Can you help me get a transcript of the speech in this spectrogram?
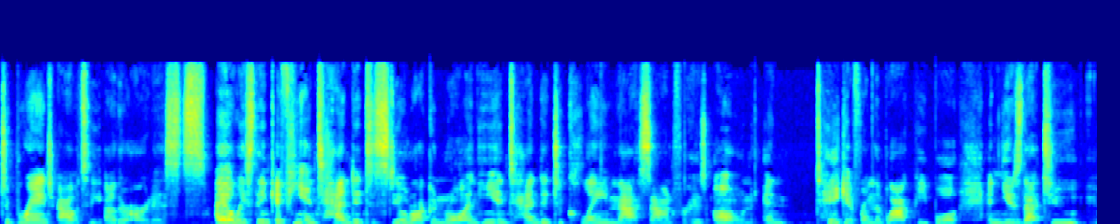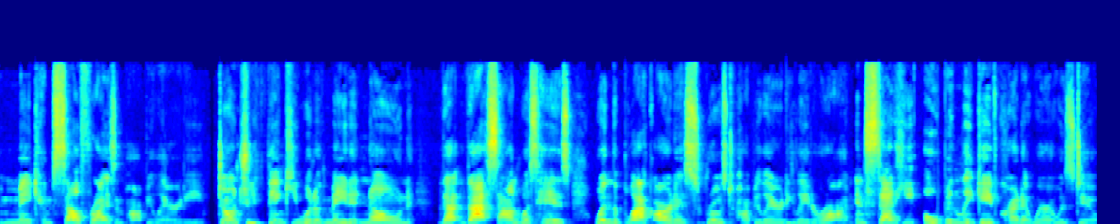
to branch out to the other artists. I always think if he intended to steal rock and roll and he intended to claim that sound for his own and take it from the black people and use that to make himself rise in popularity. Don't you think he would have made it known that that sound was his when the black artists rose to popularity later on? Instead, he openly gave credit where it was due.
